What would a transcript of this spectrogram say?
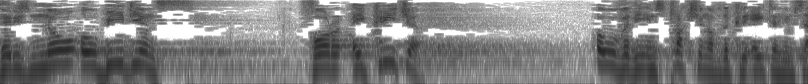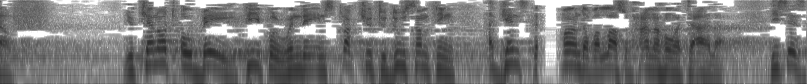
there is no obedience for a creature over the instruction of the Creator Himself. You cannot obey people when they instruct you to do something against the command of Allah subhanahu wa ta'ala. He says,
